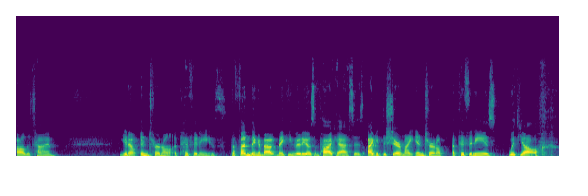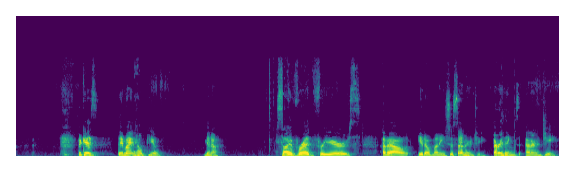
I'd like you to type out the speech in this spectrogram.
all the time. You know, internal epiphanies. The fun thing about making videos and podcasts is I get to share my internal epiphanies with y'all because they might help you, you know. So I've read for years about, you know, money's just energy. Everything's energy.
